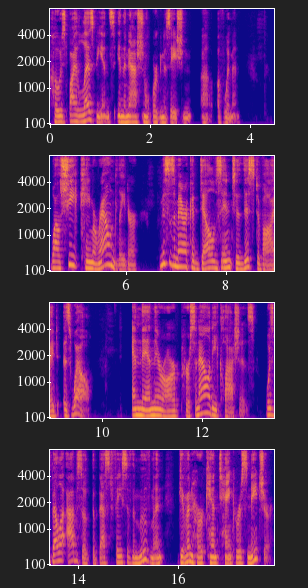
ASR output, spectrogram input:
posed by lesbians in the National Organization uh, of Women. While she came around later, Mrs. America delves into this divide as well. And then there are personality clashes. Was Bella Abzug the best face of the movement given her cantankerous nature?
